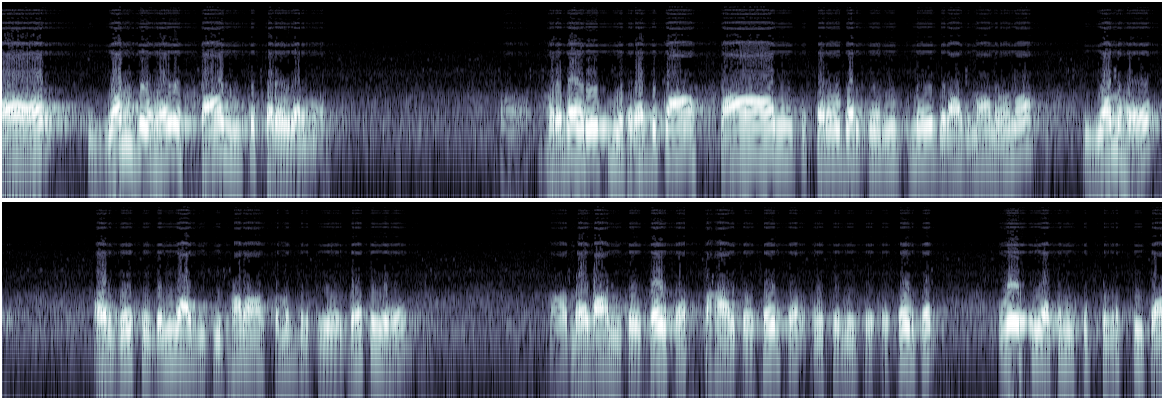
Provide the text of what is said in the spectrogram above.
और यम जो है वो शांत सरोवर है। हृदय रूपी हृदय का शांत सरोवर के रूप में विराजमान होना यम है, और जैसे गंगा जी की धारा समुद्र की ओर बहती है मैदान को छोड़कर, पहाड़ को छोड़कर, ऊँचे नीचे को छोड़कर, वैसे अपनी चित्त वृत्ति का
